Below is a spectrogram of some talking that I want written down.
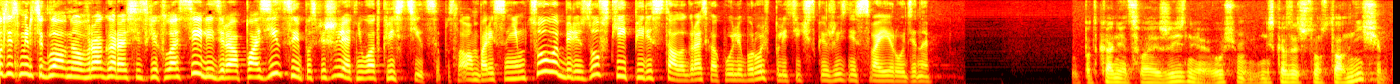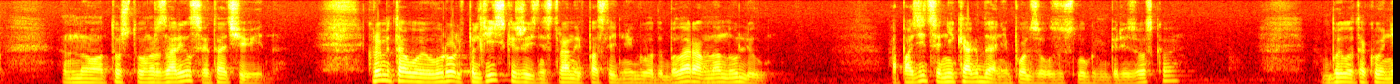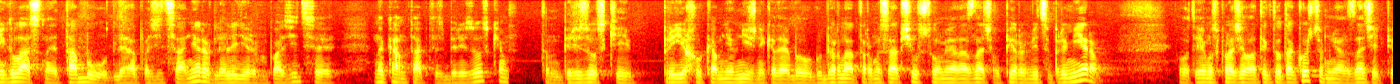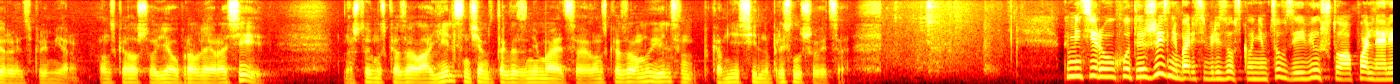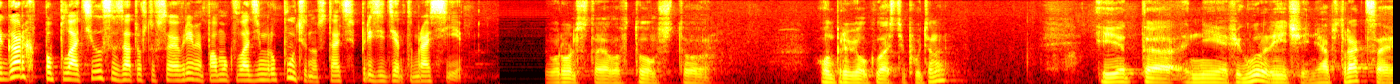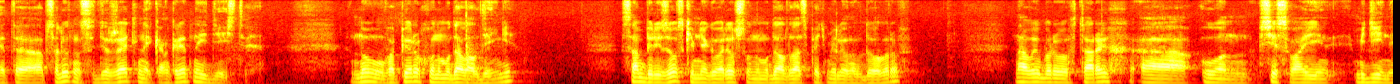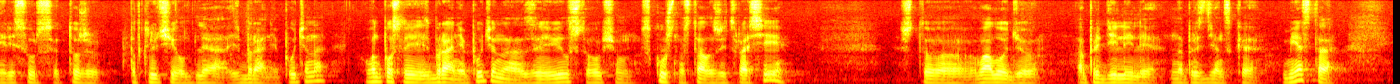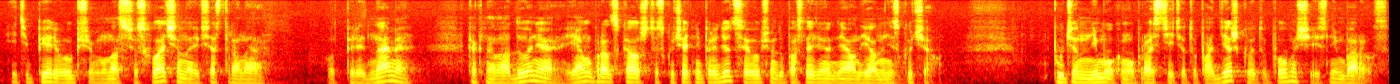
После смерти главного врага российских властей, лидера оппозиции, поспешили от него откреститься. По словам Бориса Немцова, Березовский перестал играть какую-либо роль в политической жизни своей родины. Под конец своей жизни, в общем, не сказать, что он стал нищим, но то, что он разорился, это очевидно. Кроме того, его роль в политической жизни страны в последние годы была равна нулю. Оппозиция никогда не пользовалась услугами Березовского – было такое негласное табу для оппозиционеров, для лидеров оппозиции на контакты с Березовским. Там Березовский приехал ко мне в Нижний, когда я был губернатором, и сообщил, что он меня назначил первым вице-премьером. Вот, я ему спросил, а ты кто такой, чтобы меня назначить первым вице-премьером? Он сказал, что я управляю Россией. На что ему сказал, а Ельцин чем-то тогда занимается? Он сказал, ну, Ельцин ко мне сильно прислушивается. Комментируя уход из жизни Бориса Березовского, Немцов заявил, что опальный олигарх поплатился за то, что в свое время помог Владимиру Путину стать президентом России. Его роль стояла в том, что он привел к власти Путина. И это не фигура речи, не абстракция, это абсолютно содержательные конкретные действия. Ну, во-первых, он ему давал деньги. Сам Березовский мне говорил, что он ему дал 25 миллионов долларов – на выборы. Во-вторых, а, он все свои медийные ресурсы тоже подключил для избрания Путина. Он после избрания Путина заявил, что, в общем, скучно стало жить в России, что Володю определили на президентское место, и теперь, в общем, у нас все схвачено, и вся страна вот перед нами, как на ладони. Я ему, правда, сказал, что скучать не придется, и, в общем, до последнего дня он явно не скучал. Путин не мог ему простить эту поддержку, эту помощь и с ним боролся.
